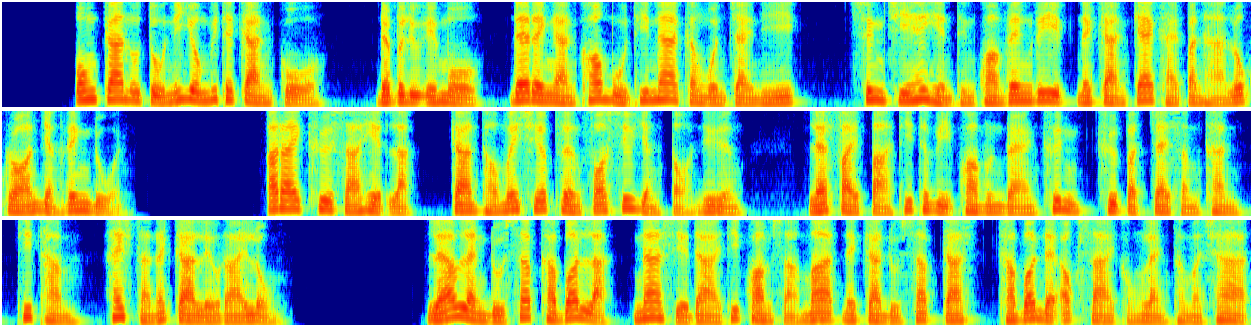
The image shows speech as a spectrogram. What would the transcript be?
ๆ องค์การอุตุนิยมวิทยาการโก WMO ได้รายงานข้อมูลที่น่ากังวลใจนี้ ซึ่งชี้ให้เห็นถึงความเร่งรีบในการแก้ไขปัญหาโลกร้อนอย่างเร่งด่วน อะไรคือสาเหตุหลักการเผาไหม้เชื้อเพลิงฟอสซิลอย่างต่อเนื่อง และไฟป่าที่ทวีความรุนแรงขึ้น คือปัจจัยสำคัญที่ทำให้สถานการณ์เลวร้ายลง แล้วแหล่งดูดซับคาร์บอนหลักน่าเสียดายที่ความสามารถในการดูดซับก๊าซคาร์บอนไดออกไซด์ของแหล่งธรรมชาติ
